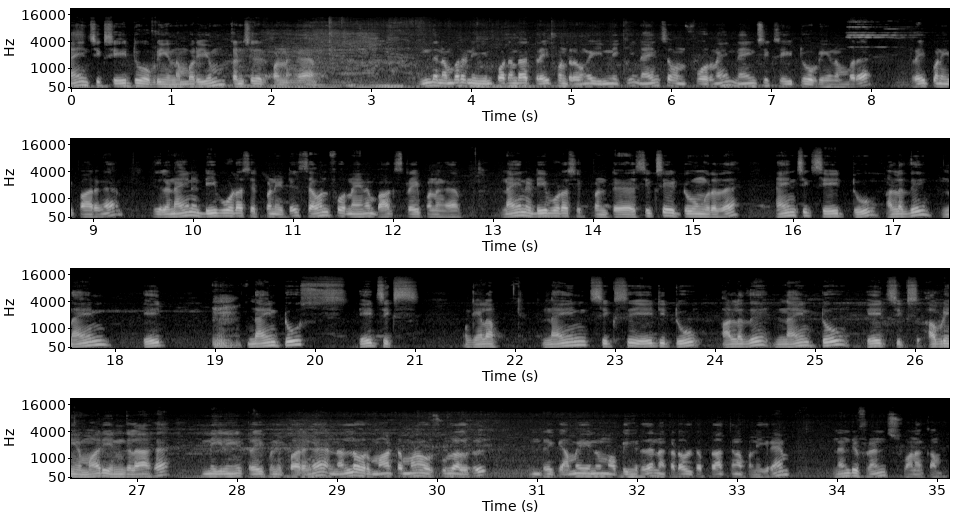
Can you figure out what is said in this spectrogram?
நைன் சிக்ஸ் எயிட் டூ அப்படிங்கிற நம்பரையும் கன்சிடர் பண்ணுங்கள் இந்த நம்பரை நீங்கள் இம்பார்ட்டண்ட்டாக ட்ரை பண்ணுறவங்க இன்றைக்கி nine seven four nine nine six eight two அப்படிங்கிற நம்பரை ட்ரை பண்ணி பாருங்கள் இதில் நைனை டி போர்டாக செட் பண்ணிவிட்டு செவன் ஃபோர் நைனை பாக்ஸ் ட்ரை பண்ணுங்கள் நைனை டி போர்டாக செட் பண்ணிட்டு சிக்ஸ் எயிட் டூங்கிறத நைன் சிக்ஸ் எயிட் டூ அல்லது nine eight nine two eight six ஓகேங்களா நைன் சிக்ஸ் எயிட்டி டூ அல்லது நைன் டூ எயிட் சிக்ஸ் அப்படிங்கிற மாதிரி எண்களாக இன்றைக்கி நீங்கள் ட்ரை பண்ணி பாருங்கள் நல்ல ஒரு மாற்றமான ஒரு சூழல்கள் இன்றைக்கு அமையணும் அப்படிங்கிறத நான் கடவுள்கிட்ட பிரார்த்தனை பண்ணிக்கிறேன். நன்றி ஃப்ரெண்ட்ஸ் வணக்கம்.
